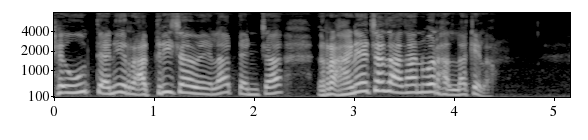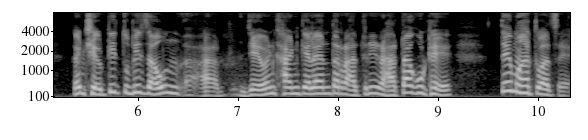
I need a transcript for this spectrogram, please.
ठेवून त्यांनी रात्रीच्या वेळेला त्यांच्या राहण्याच्या जागांवर हल्ला केला. कारण शेवटी तुम्ही जाऊन जेवण खाण केल्यानंतर रात्री राहता कुठे? ते महत्त्वाचं आहे.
